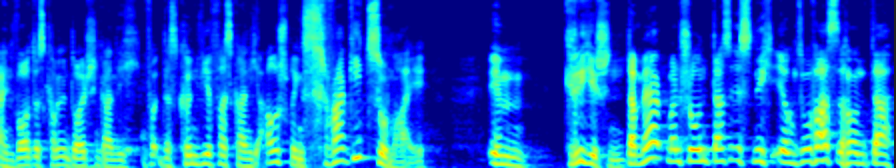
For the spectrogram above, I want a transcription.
ein Wort, das kann man im Deutschen gar nicht, das können wir fast gar nicht aussprechen, Sragizomai. Im Griechischen. Da merkt man schon, das ist nicht irgend sowas, sondern da,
